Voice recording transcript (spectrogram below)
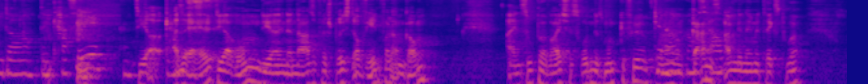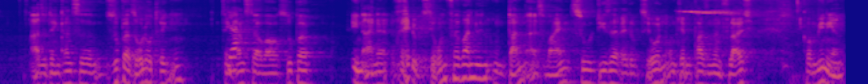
wieder den Kaffee. Die, also er hält die Aromen, die er in der Nase verspricht, auf jeden Fall am Gaumen. Ein super weiches, rundes Mundgefühl. Genau, eine ganz angenehme Textur. Also den kannst du super solo trinken. Den Ja. kannst du aber auch super in eine Reduktion verwandeln und dann als Wein zu dieser Reduktion und dem passenden Fleisch kombinieren.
